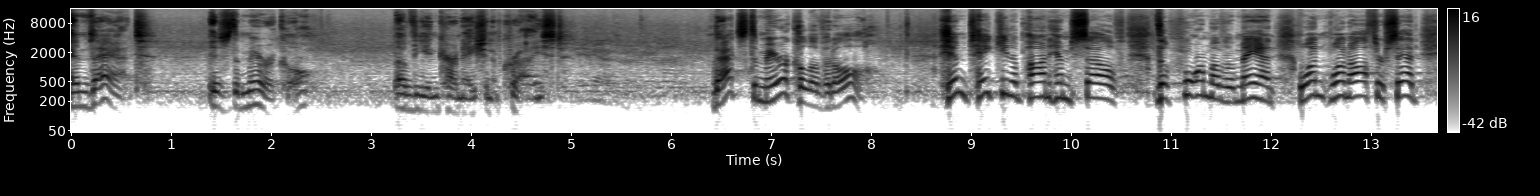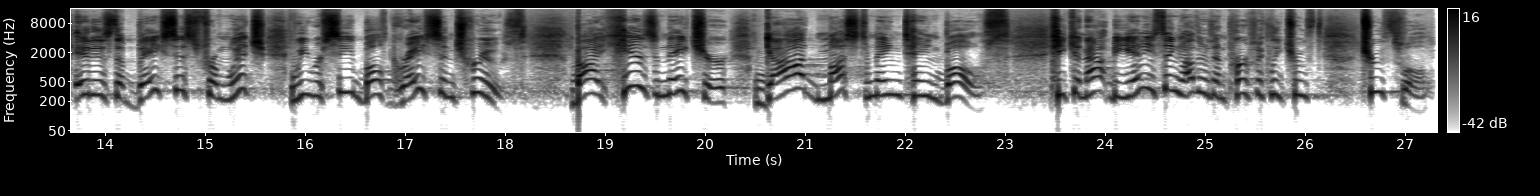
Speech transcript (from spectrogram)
And that is the miracle of the incarnation of Christ. That's the miracle of it all. Him taking upon himself the form of a man. One, one author said, It is the basis from which we receive both grace and truth. By his nature, God must maintain both. He cannot be anything other than perfectly truth, truthful.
